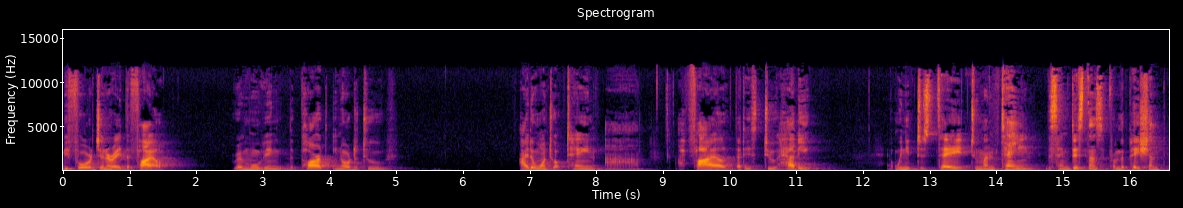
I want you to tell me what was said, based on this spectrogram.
before generate the file. Removing the part in order to, I don't want to obtain uh, a file that is too heavy. We need to stay to maintain the same distance from the patient,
